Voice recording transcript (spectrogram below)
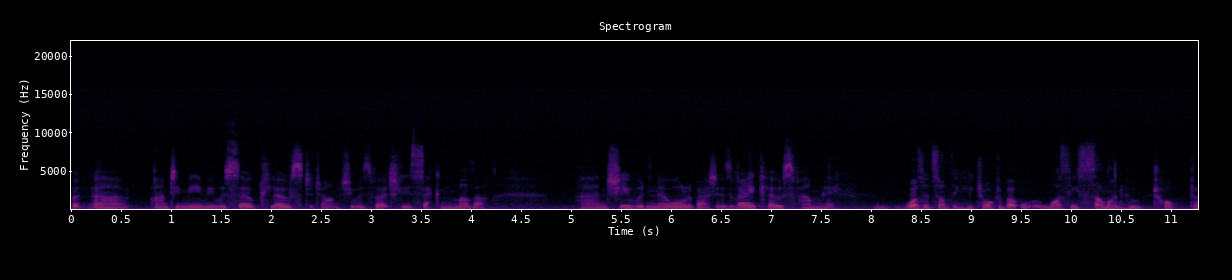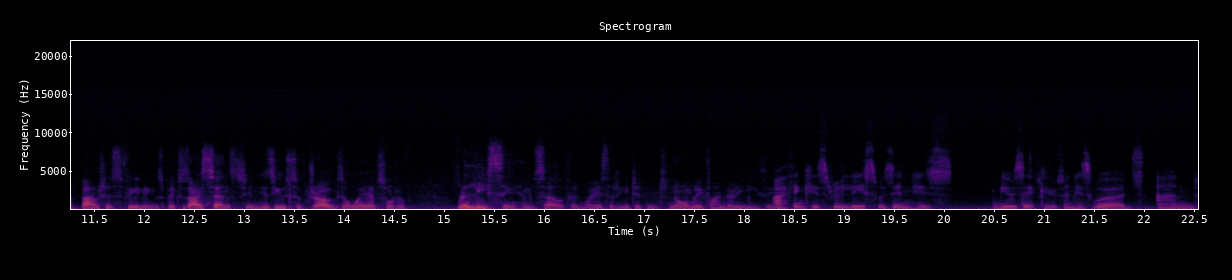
But uh, Auntie Mimi was so close to John. She was virtually his second mother. And she would know all about it. It was a very close family. Was it something he talked about? Was he someone who talked about his feelings? Because I sensed in his use of drugs a way of sort of releasing himself in ways that he didn't normally find very easy. I think his release was in his music, his music. and his words and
